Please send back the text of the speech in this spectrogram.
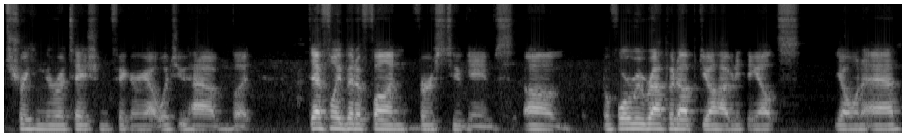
shrinking the rotation, figuring out what you have. But definitely been a fun first two games. Um, before we wrap it up, do y'all have anything else y'all want to add?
